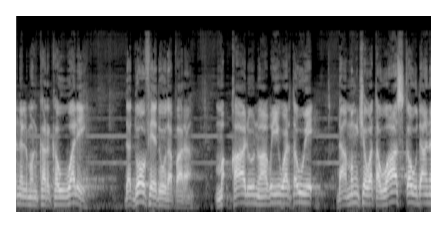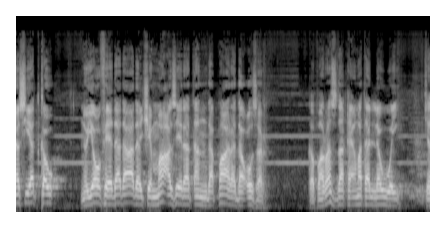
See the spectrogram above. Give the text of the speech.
عن المنکر کوو ولې د دوو فیدو دپاره قالو نو هغوی ورته ووی دا مونږ چې ورته واس کوو دا نصیحت کوو نو یو فایده دا ده چې معذرتا دپاره د عذر که په ورځ د قیامت الله ووایي چې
